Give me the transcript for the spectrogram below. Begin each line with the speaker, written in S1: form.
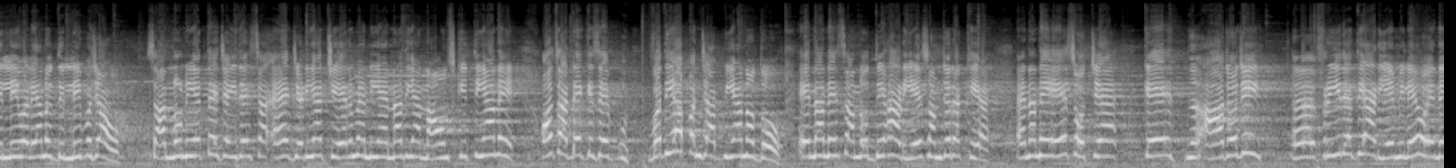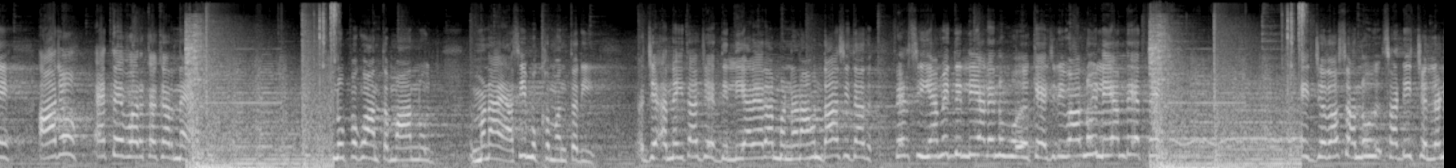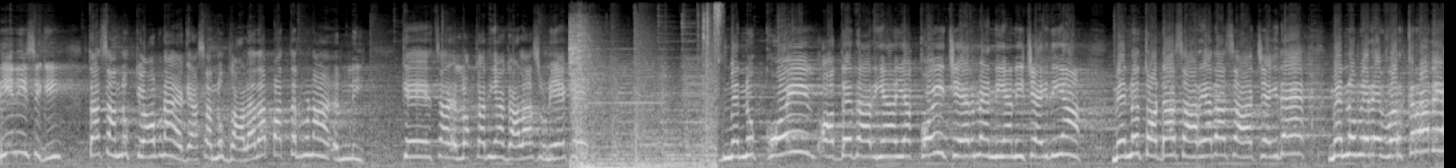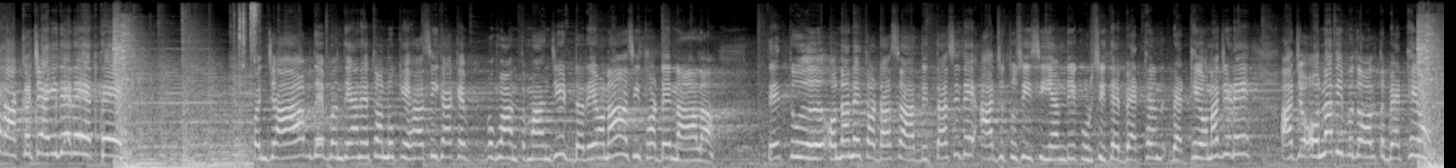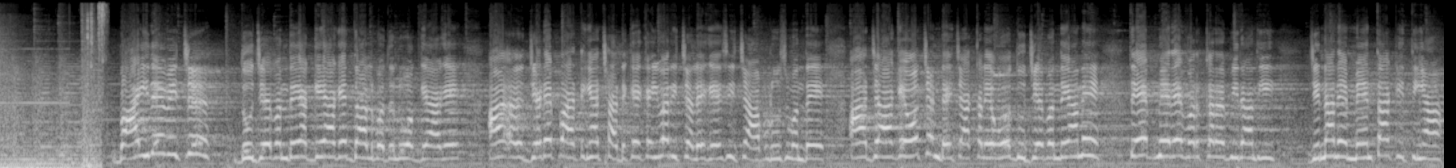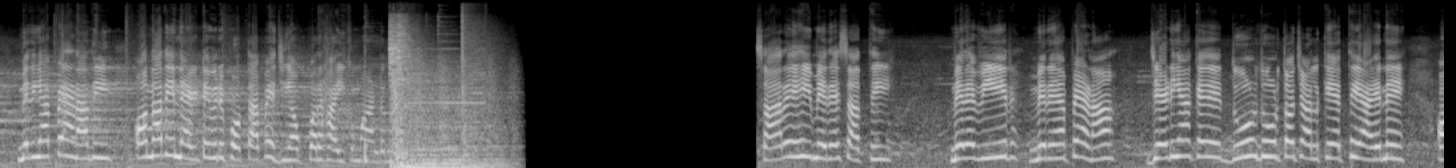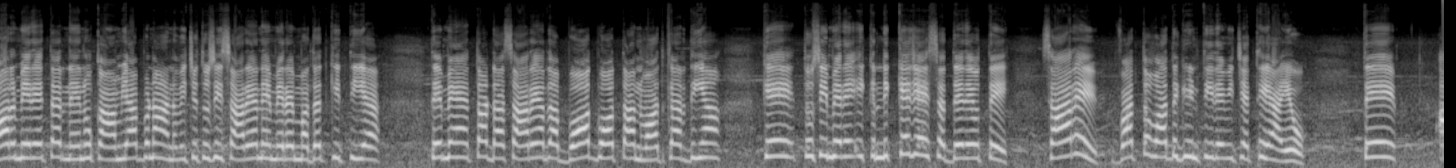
S1: ਦਿੱਲੀ ਵਾਲਿਆਂ ਨੂੰ ਦਿੱਲੀ ਭਜਾਓ। ਸਾਨੂੰ ਨਹੀਂ ਇੱਥੇ ਚਾਹੀਦੇ। ਸਾ- ਇਹ ਜਿਹੜੀਆਂ ਚੇਅਰਮੈਨੀਆਂ ਇਹਨਾਂ ਦੀਆਂ ਅਨਾਉਂਸ ਕੀਤੀਆਂ ਨੇ, ਉਹ ਸਾਡੇ ਕਿਸੇ ਵਧੀਆ ਪੰਜਾਬੀਆਂ ਨੂੰ ਦੋ। ਇਹਨਾਂ ਨੇ ਸਾਨੂੰ ਦਿਹਾੜੀਏ ਸਮਝ ਰੱਖਿਆ। ਇਹਨਾਂ ਨੇ ਇਹ ਸੋਚਿਆ ਕਿ ਆ ਜਾਓ ਜੀ ਫ੍ਰੀ ਦੇ ਦਿਹਾੜੀਏ ਮਿਲੇ ਹੋਏ ਨੇ। ਆ ਜਾਓ, ਇੱਥੇ ਵਰਕ ਕਰਨਾ ਨੂੰ ਭਗਵੰਤ ਮਾਨ ਨੂੰ ਮਨਾਇਆ ਸੀ ਮੁੱਖ ਮੰਤਰੀ। ਜੇ ਨਹੀਂ ਤਾਂ ਜੇ ਦਿੱਲੀ ਵਾਲਿਆਂ ਦਾ ਮੰਨਣਾ ਹੁੰਦਾ ਸੀ ਤਾਂ ਫਿਰ ਸੀਐਮ ਹੀ ਦਿੱਲੀ ਵਾਲੇ ਨੂੰ ਕੇਜਰੀਵਾਲ ਨੂੰ ਹੀ ਲੈ ਆਂਦੇ ਇੱਥੇ। ਇਹ ਜਦੋਂ ਸਾਨੂੰ ਸਾਡੀ ਚੱਲਣੀ ਨਹੀਂ ਸੀਗੀ, ਤਾਂ ਸਾਨੂੰ ਕਿਉਂ ਬਣਾਇਆ ਗਿਆ? ਸਾਨੂੰ ਗਾਲਾਂ ਦਾ ਪਾਤਰ ਬਣਾਉਣ ਲਈ ਕਿ ਲੋਕਾਂ ਦੀਆਂ ਗਾਲਾਂ ਸੁਣੀਏ ਕਿ ਮੈਨੂੰ ਕੋਈ ਅਹੁਦੇਦਾਰੀਆਂ ਜਾਂ ਕੋਈ ਚੇਅਰਮੈਨੀਆਂ ਨਹੀਂ ਚਾਹੀਦੀਆਂ। ਮੈਨੂੰ ਤੁਹਾਡਾ ਸਾਰਿਆਂ ਦਾ ਸਾਥ ਚਾਹੀਦਾ ਹੈ। ਮੈਨੂੰ ਮੇਰੇ ਵਰਕਰਾਂ ਦੇ ਹੱਕ ਚਾਹੀਦੇ ਨੇ ਇੱਥੇ। ਪੰਜਾਬ ਦੇ ਬੰਦਿਆਂ ਨੇ ਤੁਹਾਨੂੰ ਕਿਹਾ ਸੀਗਾ ਕਿ ਭਗਵੰਤ ਮਾਨ ਜੀ, ਡਰਿਓ ਨਾ, ਅਸੀਂ ਤੁਹਾਡੇ ਨਾਲ ਆ ਤੇ ਤੂੰ ਉਹਨਾਂ ਨੇ ਤੁਹਾਡਾ ਸਾਥ ਦਿੱਤਾ ਸੀ ਤੇ ਅੱਜ ਤੁਸੀਂ ਸੀਐਮ ਦੀ ਕੁਰਸੀ ਤੇ ਬੈਠਣ ਬੈਠੇ ਹੋ ਨਾ ਜਿਹੜੇ? ਅੱਜ ਉਹਨਾਂ ਦੀ ਬਦੌਲਤ ਬੈਠੇ ਹੋ। 22 ਦੇ ਵਿੱਚ ਦੂਜੇ ਬੰਦੇ ਅੱਗੇ ਆ ਗਏ ਦਲ ਬਦਲੂ ਅੱਗੇ ਆ ਗਏ। ਆ, ਅ, ਜਿਹੜੇ ਪਾਰਟੀਆਂ ਛੱਡ ਕੇ ਕਈ ਵਾਰੀ ਚਲੇ ਗਏ ਸੀ ਚਾਪਲੂਸ ਬੰਦੇ ਅੱਜ ਆ ਕੇ ਉਹ ਝੰਡੇ ਚੱਕ ਲਏ ਉਹ ਦੂਜੇ ਬੰਦਿਆਂ ਨੇ। ਤੇ ਮੇਰੇ ਵਰਕਰ ਵੀਰਾਂ ਦੀ ਜਿਨ੍ਹਾਂ ਨੇ ਮਿਹਨਤਾਂ ਕੀਤੀਆਂ ਮੇਰੀਆਂ ਭੈਣਾਂ ਦੀ ਉਹਨਾਂ ਦੀ ਨੈਗੇਟਿਵ ਰਿਪੋਰਟਾਂ ਭੇਜੀਆਂ ਉੱਪਰ ਹਾਈ ਕਮਾਂਡ ਨੂੰ। ਸਾਰੇ ਹੀ ਮੇਰੇ ਸਾਥੀ, ਮੇਰੇ ਵੀਰ ਮੇਰੇ ਭੈਣਾਂ, ਜਿਹੜੀਆਂ ਕਿ ਦੂਰ ਦੂਰ ਤੋਂ ਚੱਲ ਕੇ ਇੱਥੇ ਆਏ ਨੇ ਔਰ ਮੇਰੇ ਧਰਨੇ ਨੂੰ ਕਾਮਯਾਬ ਬਣਾਉਣ ਵਿੱਚ ਤੁਸੀਂ ਸਾਰਿਆਂ ਨੇ ਮੇਰੇ ਮਦਦ ਕੀਤੀ ਆ। ਤੇ ਮੈਂ ਤੁਹਾਡਾ ਸਾਰਿਆਂ ਦਾ ਬਹੁਤ ਬਹੁਤ ਧੰਨਵਾਦ ਕਰਦੀ ਆ ਕਿ ਤੁਸੀਂ ਮੇਰੇ ਇੱਕ ਨਿੱਕੇ ਜਿਹੇ ਸੱਦੇ ਦੇ ਉੱਤੇ ਸਾਰੇ ਵੱਧ ਤੋਂ ਵੱਧ ਗਿਣਤੀ ਦੇ ਵਿੱਚ ਇੱਥੇ ਆਇਓ ਹੋ। ਤੇ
